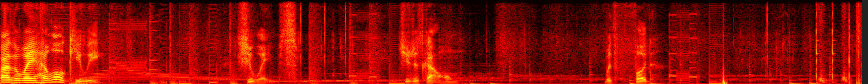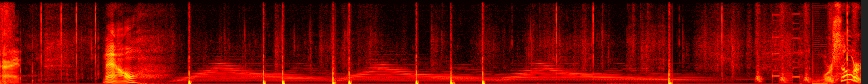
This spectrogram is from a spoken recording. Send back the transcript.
By the way, hello Kiwi. She waves. She just got home. With food. Alright. Now... Or silver.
